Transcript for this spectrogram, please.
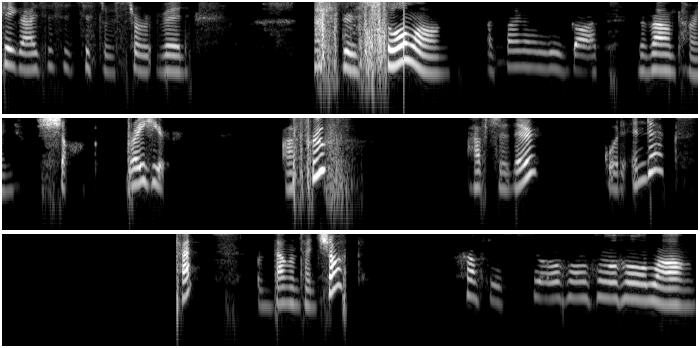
Okay, guys, this is just a short vid. After so long, I finally got the Valentine shock right here. I have proof. After there, go to index, pets, Valentine shock. After so long,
